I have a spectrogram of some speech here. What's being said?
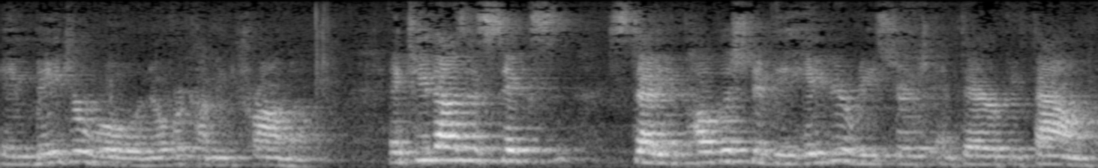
a major role in overcoming trauma. A 2006 study published in Behavior Research and Therapy found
